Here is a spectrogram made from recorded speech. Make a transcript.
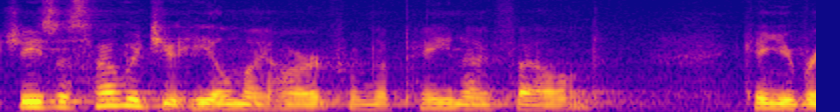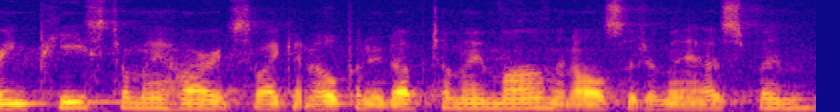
Jesus, how would you heal my heart from the pain I felt? Can you bring peace to my heart so I can open it up to my mom and also to my husband?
